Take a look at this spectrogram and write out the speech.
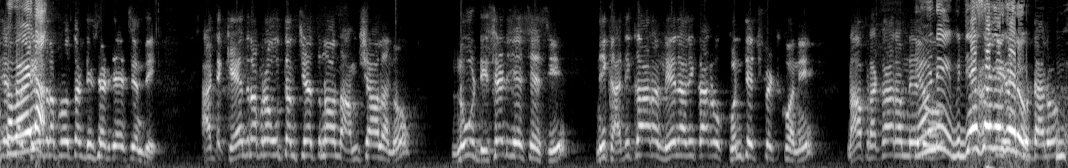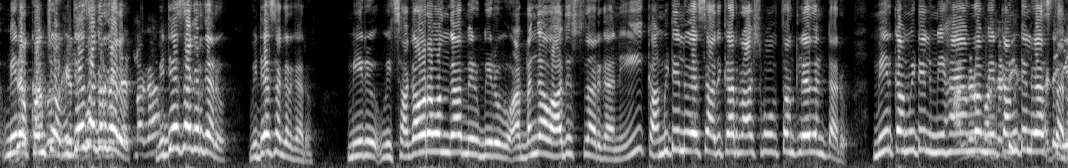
ఒకవేళ- కేంద్ర ప్రభుత్వం డిసైడ్ చేసింది అంటే కేంద్ర ప్రభుత్వం చేతిలో ఉన్న అంశాలను నువ్వు డిసైడ్ చేసేసి నీకు అధికారం లేని అధికారం కొని తెచ్చి పెట్టుకొని నా ప్రకారం విద్యాసాగర్ గారు. మీరు కొంచెం విద్యాసాగర్ గారు? విద్యాసాగర్ గారు విద్యాసాగర్ గారు మీరు సగౌరవంగా మీరు మీరు అడ్డంగా వాదిస్తున్నారు కానీ కమిటీలు వేసే అధికారం రాష్ట్ర ప్రభుత్వానికి లేదంటారు. మీరు కమిటీలు మీ హయాంలో మీరు 100% కమిటీలు వేస్తారు.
